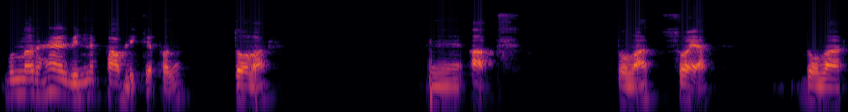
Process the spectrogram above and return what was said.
Bunları her birini public yapalım. Dolar, e, at, dolar, soyad, dolar,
